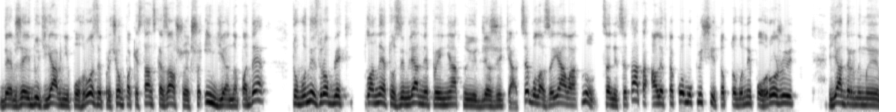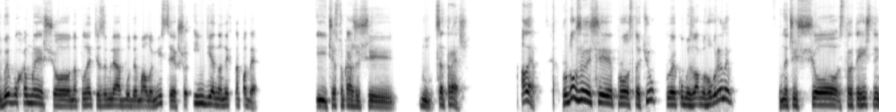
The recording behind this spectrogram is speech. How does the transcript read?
де вже йдуть явні погрози. Причому Пакистан сказав, що якщо Індія нападе, то вони зроблять планету Земля неприйнятною для життя. Це була заява. Ну це не цитата, але в такому ключі. Тобто вони погрожують ядерними вибухами, що на планеті Земля буде мало місця, якщо Індія на них нападе. І, чесно кажучи, ну це треш. Але продовжуючи про статтю, про яку ми з вами говорили. Значить, що стратегічний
